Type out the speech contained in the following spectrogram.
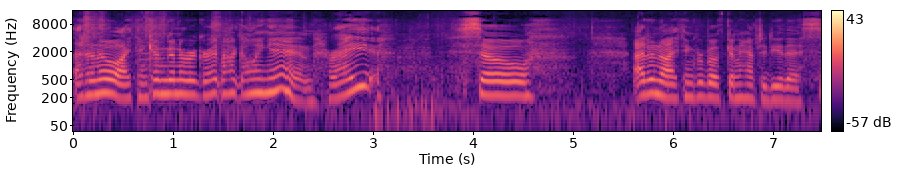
I don't know, I think I'm gonna regret not going in, right? So, I don't know, I think we're both gonna have to do this.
